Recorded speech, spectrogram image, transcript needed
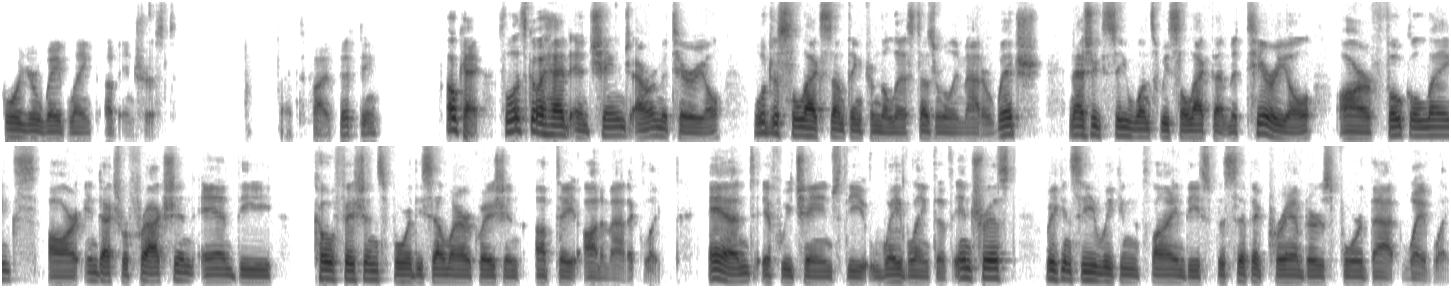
for your wavelength of interest. Back to 550. Okay, so let's go ahead and change our material. We'll just select something from the list, doesn't really matter which, And as you can see, once we select that material, our focal lengths, our index refraction, and the coefficients for the Sellmeier equation update automatically. And if we change the wavelength of interest, we can see we can find the specific parameters for that wavelength.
